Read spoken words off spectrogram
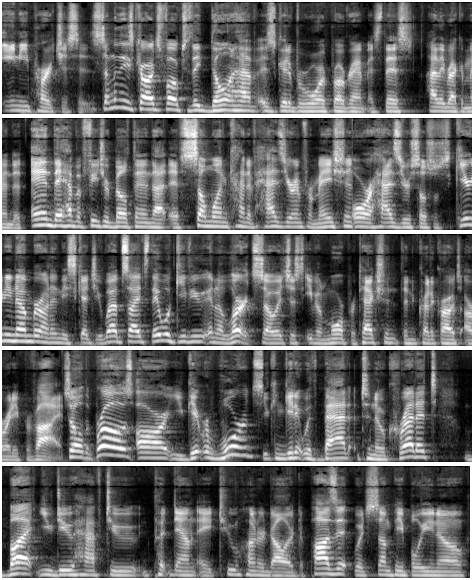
any purchases. Some of these cards, folks, they don't have as good of a reward program as this. Highly recommend it. And they have a feature built in that if someone kind of has your information or has your social security number on any sketchy websites, they will give you an alert. So it's just even more protection than credit cards already provide. So the pros are you get rewards, you can get it with bad to no credit, but you do have to put down a $200 deposit, which some people, you know,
